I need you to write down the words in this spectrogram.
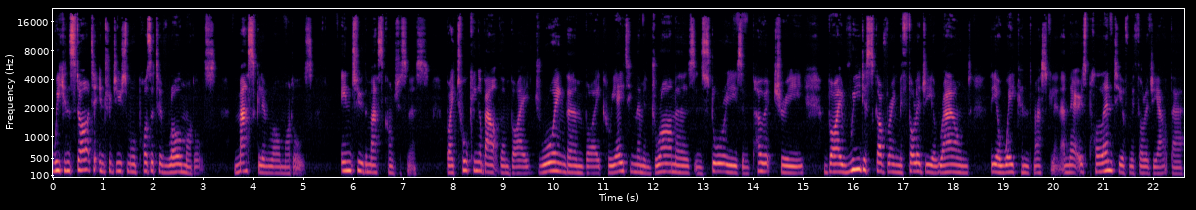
we can start to introduce more positive role models, masculine role models, into the mass consciousness by talking about them, by drawing them, by creating them in dramas, in stories, in poetry, by rediscovering mythology around the awakened masculine. And there is plenty of mythology out there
